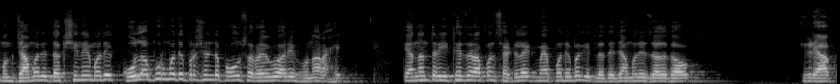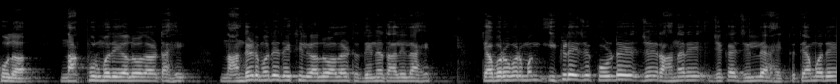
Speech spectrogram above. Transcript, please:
मग ज्यामध्ये दक्षिणेमध्ये कोल्हापूरमध्ये प्रचंड पाऊस रविवारी होणार आहे. त्यानंतर इथे जर आपण सॅटेलाईट मॅपमध्ये बघितलं त्याच्यामध्ये जळगाव इकडे अकोला नागपूरमध्ये येलो अलर्ट आहे. नांदेडमध्ये देखील येलो अलर्ट देण्यात आलेला आहे. त्याबरोबर मग इकडे जे कोरडे जे राहणारे जे काय जिल्हे आहेत तर त्यामध्ये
